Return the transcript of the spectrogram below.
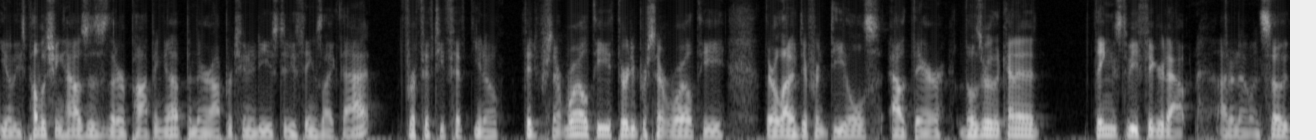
you know these publishing houses that are popping up and there are opportunities to do things like that for 50 50 you know 50% royalty 30% royalty there are a lot of different deals out there those are the kind of things to be figured out. I don't know. And so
